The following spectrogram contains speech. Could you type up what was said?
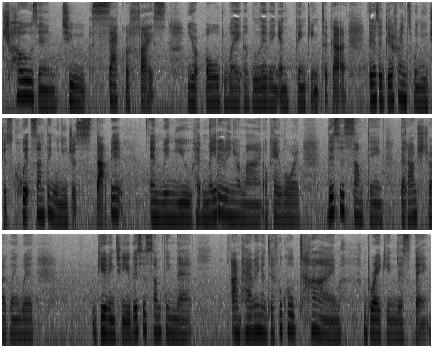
chosen to sacrifice your old way of living and thinking to God. There's a difference when you just quit something, when you just stop it, and when you have made it in your mind, okay, Lord, this is something that I'm struggling with giving to you. This is something that I'm having a difficult time breaking this thing.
